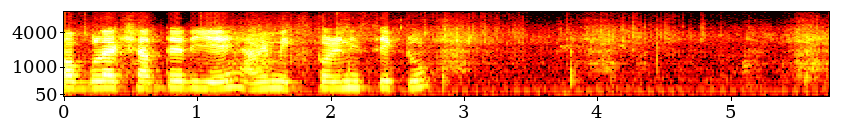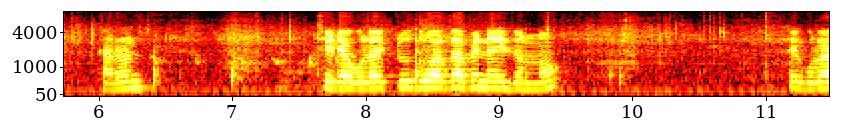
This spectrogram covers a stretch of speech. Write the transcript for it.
সবগুলো একসাথে দিয়ে আমি মিক্স করে নিচ্ছি একটু। কারণ সেটাগুলো একটু ধোয়া যাবে না এই জন্য সেগুলা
